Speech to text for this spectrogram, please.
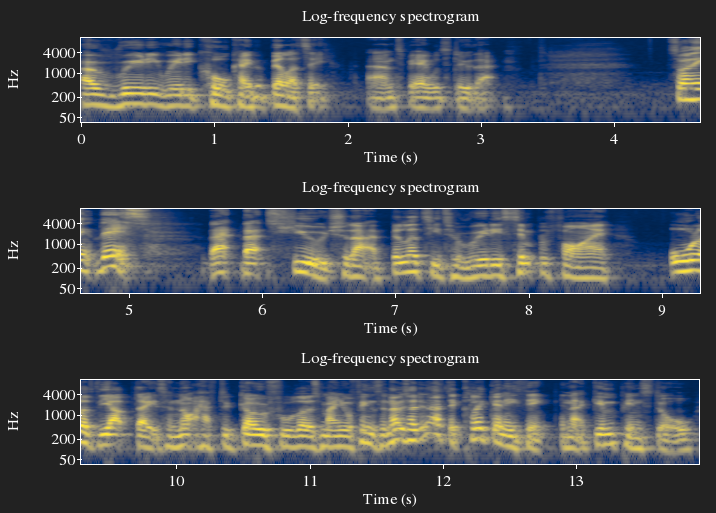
a really, really cool capability um, to be able to do that. So I think this, that, that's huge. So that ability to really simplify all of the updates and not have to go through all those manual things. And notice I didn't have to click anything in that GIMP install.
